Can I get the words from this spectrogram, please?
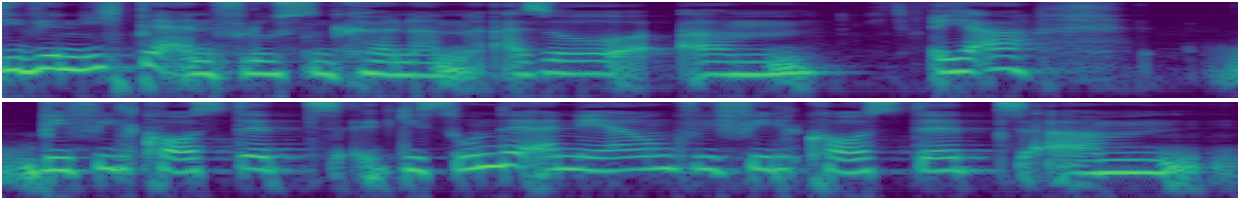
die wir nicht beeinflussen können. Also ähm, ja, wie viel kostet gesunde Ernährung, wie viel kostet ähm,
